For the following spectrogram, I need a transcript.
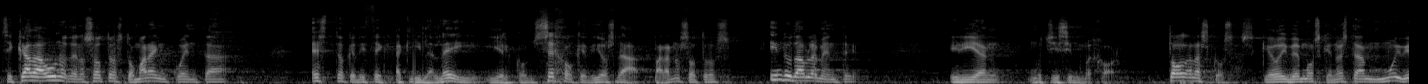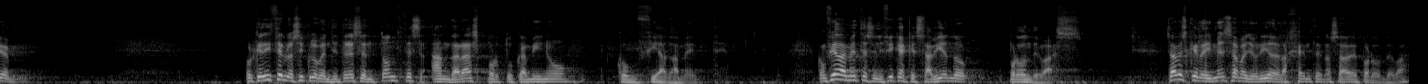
Si cada uno de nosotros tomara en cuenta esto que dice aquí la ley y el consejo que Dios da para nosotros, indudablemente irían muchísimo mejor. Todas las cosas que hoy vemos que no están muy bien. Porque dice el versículo 23, entonces andarás por tu camino confiadamente. Confiadamente significa que sabiendo por dónde vas. ¿Sabes que la inmensa mayoría de la gente no sabe por dónde va?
